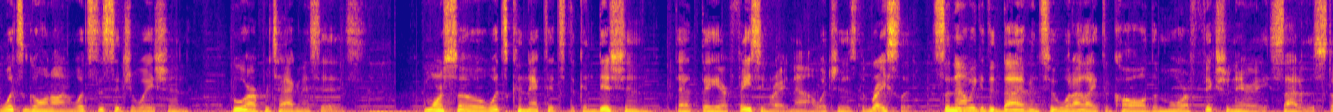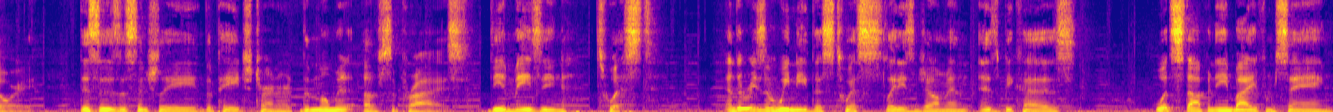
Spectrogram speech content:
what's going on, what's the situation, who our protagonist is. More so, what's connected to the condition that they are facing right now, which is the bracelet. So now we get to dive into what I like to call the more fictionary side of the story. This is essentially the page turner, the moment of surprise, the amazing twist. And the reason we need this twist, ladies and gentlemen, is because what's stopping anybody from saying,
